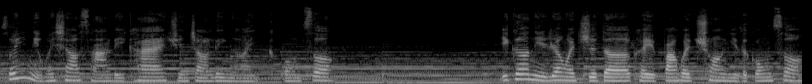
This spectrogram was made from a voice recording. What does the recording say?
所以你会潇洒离开，寻找另外一个工作。一个你认为值得、可以发挥创意的工作，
